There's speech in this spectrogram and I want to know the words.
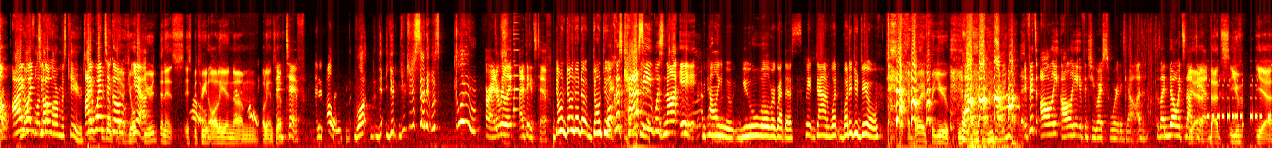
no. I Not went if- to not go. if Lauren was queued. I went to go- Yeah, if you're yeah. queued, then it's it's between Ollie and um Ollie and Tiff. and Tiff. And it's Ollie. What? You, you just said it was Gloom. Alright, I really. I think it's Tiff. Don't don't don't don't don't do Well, it. because Cassie was not it. I'm telling you, you will regret this. Wait, Dan, what what did you do? I voted for you. If it's Ollie, Ollie, if it's you, I swear to God. Because I know it's not yeah, Dan. that's you've yeah.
